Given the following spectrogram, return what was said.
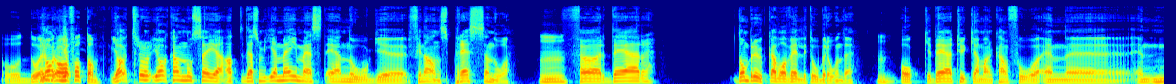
Och då är det Ja, bra att ha jag- fått dem. Jag, tror, jag kan nog säga att det som ger mig mest är nog eh, finanspressen då. Mm. För där, de brukar vara väldigt oberoende. Mm. Och där tycker jag man kan få en, eh, en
